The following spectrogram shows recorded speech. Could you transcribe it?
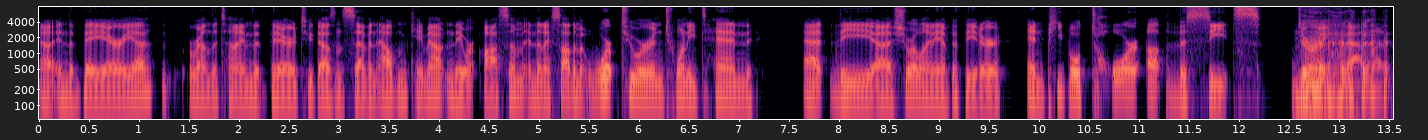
uh, in the Bay Area around the time that their 2007 album came out, and they were awesome. And then I saw them at Warped Tour in 2010 at the uh, Shoreline Amphitheater, and people tore up the seats during Fat Lip.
